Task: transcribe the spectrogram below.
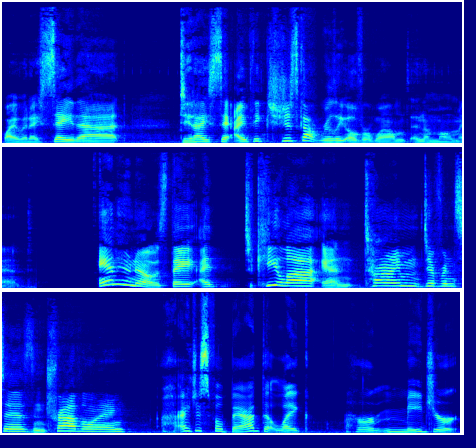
Why would I say that? Did I say? I think she just got really overwhelmed in the moment. And who knows? They, I, tequila and time differences and traveling. I just feel bad that like her major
